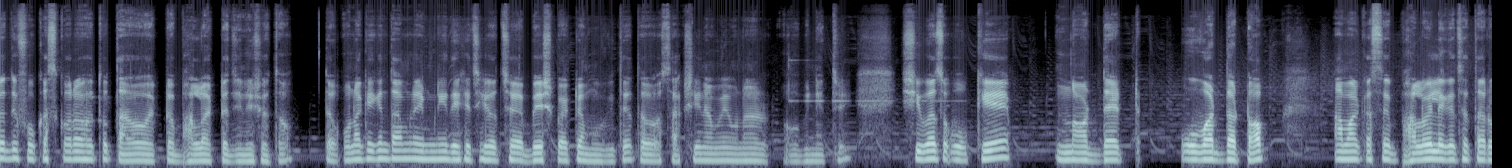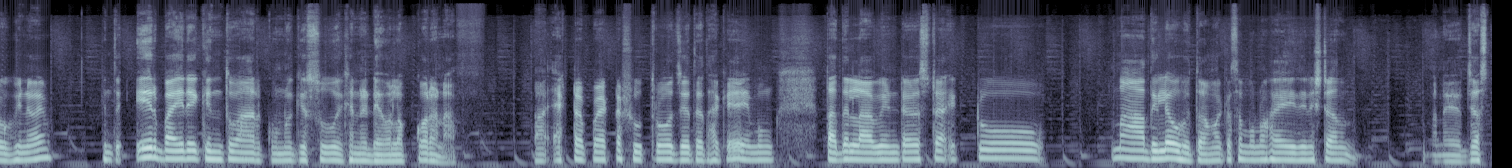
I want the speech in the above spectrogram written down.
যদি ফোকাস করা হতো তাও একটা ভালো একটা জিনিস হতো। তো ওনাকে কিন্তু আমরা এমনি দেখেছি হচ্ছে বেশ কয়েকটা মুভিতে তো সাক্ষী নামে ওনার অভিনেত্রী। She was okay not that over the top আমার কাছে ভালোই লেগেছে তার অভিনয়, কিন্তু এর বাইরে কিন্তু আর কোনো কিছু এখানে ডেভেলপ করে না। একটার পর একটা সূত্র যেতে থাকে এবং তাদের লাভ ইন্টারেস্টটা একটু না দিলেও হতো। আমার কাছে মনে হয় এই জিনিসটা মানে জাস্ট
